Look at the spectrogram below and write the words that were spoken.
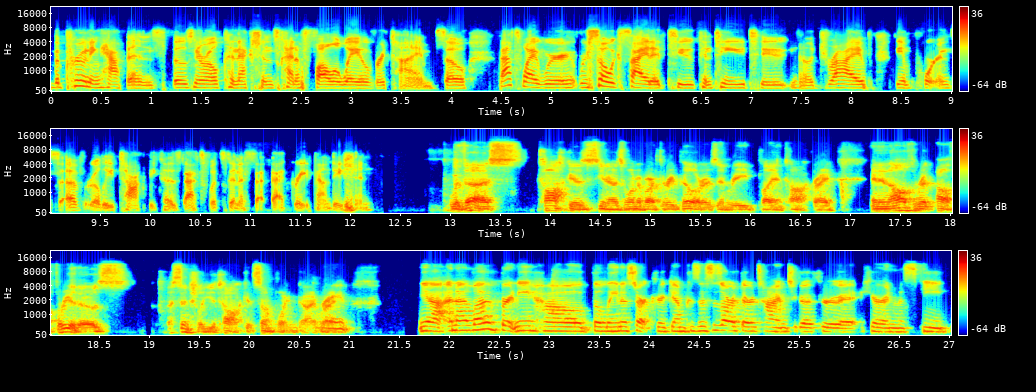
the pruning happens, those neural connections kind of fall away over time. So that's why we're we're so excited to continue to you know drive the importance of early talk because that's what's going to set that great foundation. With us, talk is you know is one of our three pillars in read, play, and talk, right? And in all three all three of those, essentially you talk at some point in time, right? right. Yeah, and I love Brittaney how the Lena Start curriculum because this is our third time to go through it here in Mesquite,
